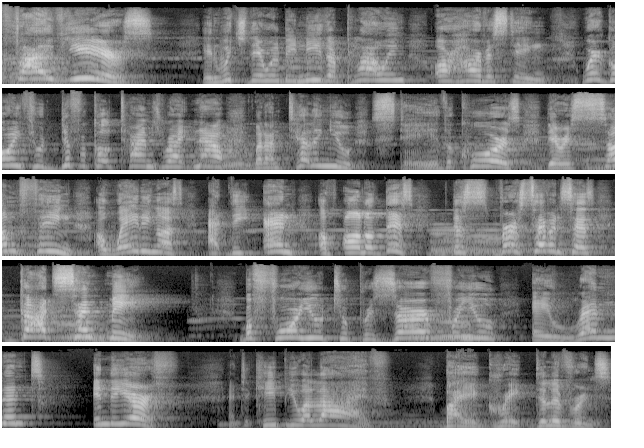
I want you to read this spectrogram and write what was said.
five years in which there will be neither plowing or harvesting. We're going through difficult times right now, but I'm telling you, stay the course. There is something awaiting us at the end of all of this. This verse 7 says, God sent me before you to preserve for you a remnant in the earth and to keep you alive by a great deliverance.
